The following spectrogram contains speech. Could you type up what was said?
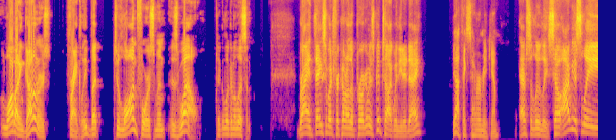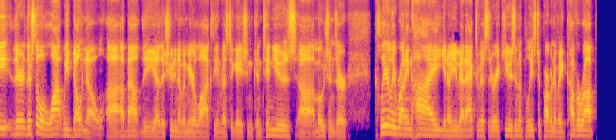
law abiding gun owners, frankly, but to law enforcement as well. Take a look and a listen. Bryan, thanks so much for coming on the program. It's good talking with you today. Yeah, thanks for having me, Cam. Absolutely. So obviously, there there's still a lot we don't know uh, about the uh, the shooting of Amir Locke. The investigation continues. Uh, emotions are clearly running high. You know, you've got activists that are accusing the police department of a cover up.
